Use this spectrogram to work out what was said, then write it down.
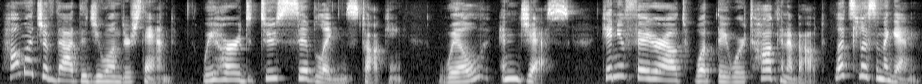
How much of that did you understand? We heard two siblings talking, Will and Jess. Can you figure out what they were talking about? Let's listen again.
